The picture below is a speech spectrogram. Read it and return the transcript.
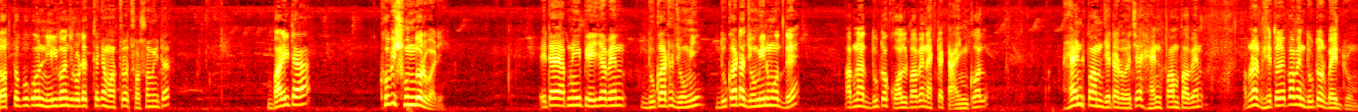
দত্তপুকুর নীলগঞ্জ রোডের থেকে মাত্র ছশো মিটার। বাড়িটা খুবই সুন্দর বাড়ি। এটায় আপনি পেয়ে যাবেন দু কাঠা জমি। দু কাঠা জমির মধ্যে আপনার দুটো কল পাবেন, একটা টাইম কল। হ্যান্ড পাম্প যেটা রয়েছে, হ্যান্ড পাম্প পাবেন। আপনার ভেতরে পাবেন দুটোর বেডরুম।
